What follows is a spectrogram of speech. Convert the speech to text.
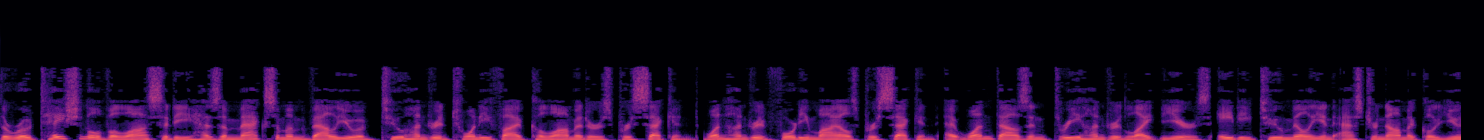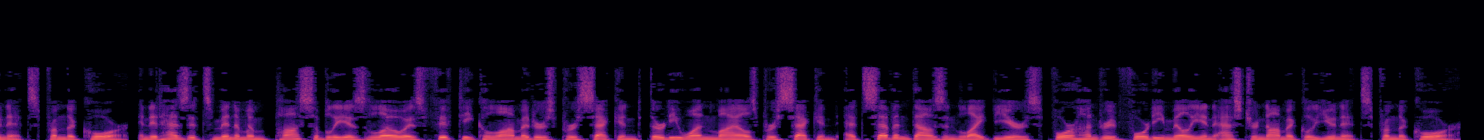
The rotational velocity has a maximum value of 225 km per second, 140 miles per second at 1300 light-years, 82 million astronomical units from the core, and it has its minimum possibly as low as 50 km per second, 31 miles per second at 7000 light-years, 440 million astronomical units from the core.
